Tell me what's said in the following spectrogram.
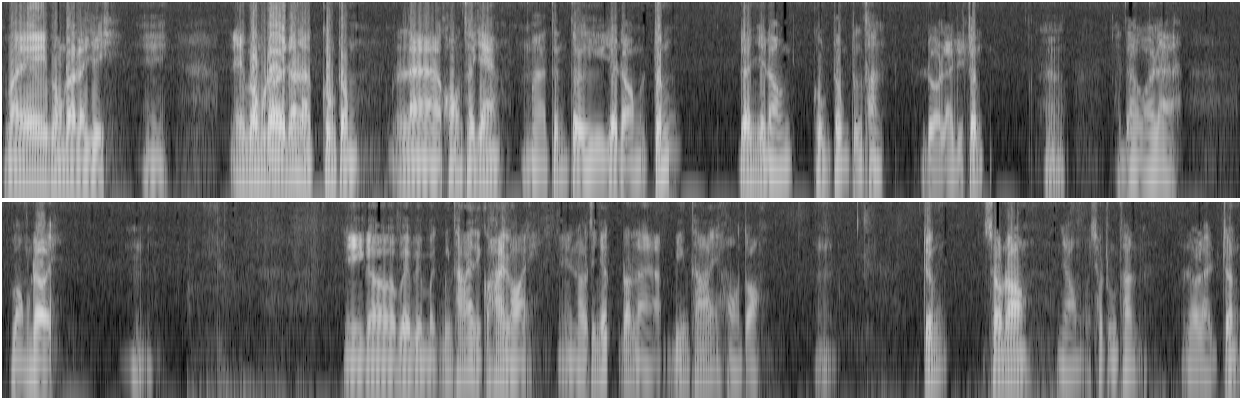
Vậy vòng đời là gì? Ừ. Vòng đời đó là côn trùng, là khoảng thời gian mà tính từ giai đoạn trứng đến giai đoạn côn trùng trưởng thành, rồi lại đi trứng. Người ta gọi là vòng đời. Thì về về mặt biến thái thì có hai loại. Loại thứ nhất đó là biến thái hoàn toàn. Trứng sâu non nhộng sau trung thành rồi lại trứng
